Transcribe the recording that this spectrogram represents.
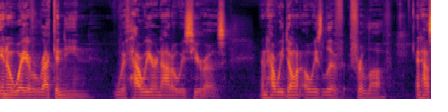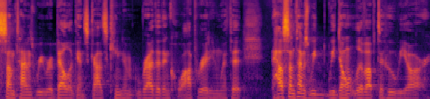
in a way of reckoning with how we are not always heroes and how we don't always live for love and how sometimes we rebel against God's kingdom rather than cooperating with it, how sometimes we, we don't live up to who we are.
